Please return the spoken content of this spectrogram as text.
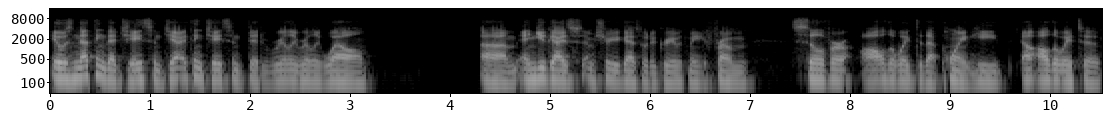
It was nothing that Jason, I think Jason did really, really well um, and you guys, I'm sure you guys would agree with me from Silver all the way to that point. He all the way to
